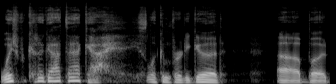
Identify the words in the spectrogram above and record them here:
wish we could have got that guy. He's looking pretty good. Uh, but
